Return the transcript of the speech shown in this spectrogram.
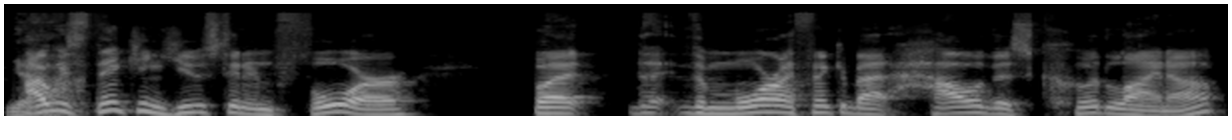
Yeah. I was thinking Houston in four, but the, the more I think about how this could line up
